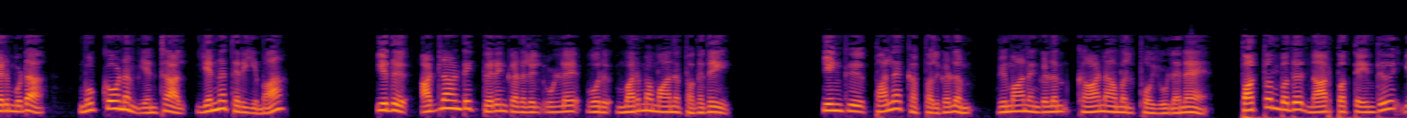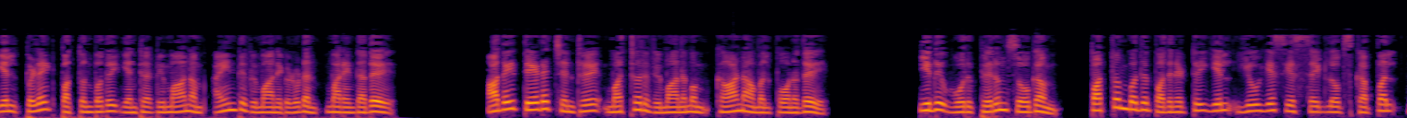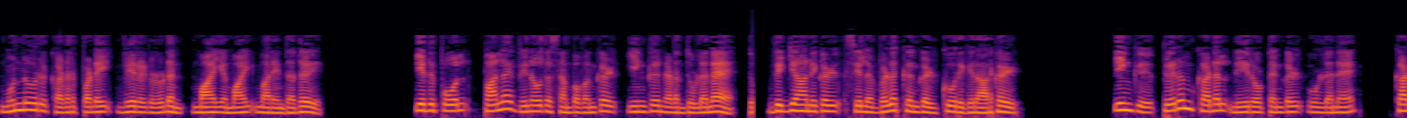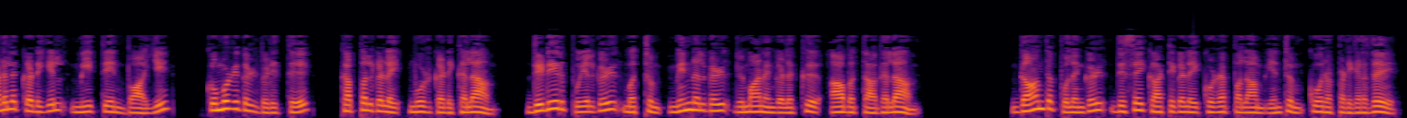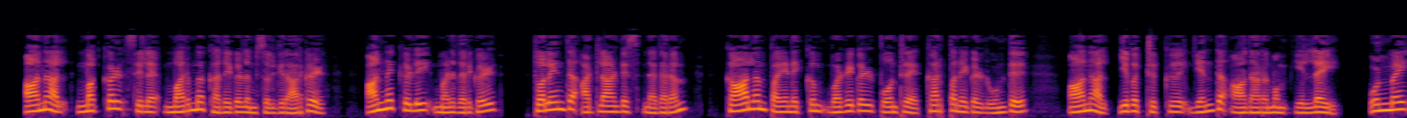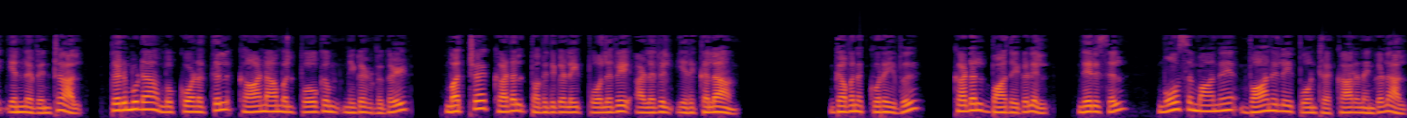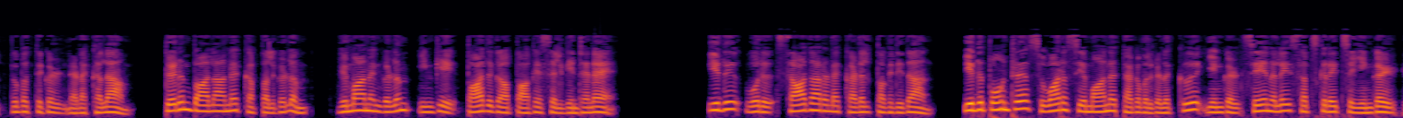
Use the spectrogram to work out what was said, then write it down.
Bermuda முக்கோணம் என்றால் என்ன தெரியுமா? இது அட்லாண்டிக் பெருங்கடலில் உள்ள ஒரு மர்மமான பகுதி. இங்கு பல கப்பல்களும் விமானங்களும் காணாமல் போயுள்ளன. பத்தொன்பது நாற்பத்தைந்து எல் பிழைட் பத்தொன்பது என்ற விமானம் ஐந்து விமானிகளுடன் மறைந்தது. அதைத் தேடச் சென்று மற்றொரு விமானமும் காணாமல் போனது. இது ஒரு பெரும் சோகம். பத்தொன்பது பதினெட்டு இல் யுஎஸ்எஸ் சைக்ளோப்ஸ் கப்பல் முன்னூறு கடற்படை வீரர்களுடன் மாயமாய் மறைந்தது. இதுபோல் பல வினோத சம்பவங்கள் இங்கு நடந்துள்ளன. விஞ்ஞானிகள் சில விளக்கங்கள் கூறுகிறார்கள். இங்கு பெரும் கடல் நீரோட்டங்கள் உள்ளன. கடலுக்கடியில் மீத்தேன் வாயு குமிழிகள் வெடித்து கப்பல்களை மூழ்கடிக்கலாம். திடீர் புயல்கள் மற்றும் மின்னல்கள் விமானங்களுக்கு ஆபத்தாகலாம். காந்த புலங்கள் திசை காட்டிகளை குழப்பலாம் என்றும் கூறப்படுகிறது. ஆனால் மக்கள் சில மர்ம கதைகளும் சொல்கிறார்கள். அன்னக்கிளி மனிதர்கள் தொலைந்த அட்லாண்டிஸ் நகரம் காலம் பயணிக்கும் வழிகள் போன்ற கற்பனைகள் உண்டு. ஆனால் இவற்றுக்கு எந்த ஆதாரமும் இல்லை. உண்மை என்னவென்றால் பெர்முடா முக்கோணத்தில் காணாமல் போகும் நிகழ்வுகள் மற்ற கடல் பகுதிகளைப் போலவே அளவில் இருக்கலாம். கவனக்குறைவு கடல் பாதைகளில் நெரிசல் மோசமான வானிலை போன்ற காரணங்களால் விபத்துகள் நடக்கலாம். பெரும்பாலான கப்பல்களும் விமானங்களும் இங்கே பாதுகாப்பாக செல்கின்றன. இது ஒரு சாதாரண கடல் பகுதிதான். இது போன்ற சுவாரஸ்யமான தகவல்களுக்கு எங்கள் சேனலை சப்ஸ்கிரைப் செய்யுங்கள்.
